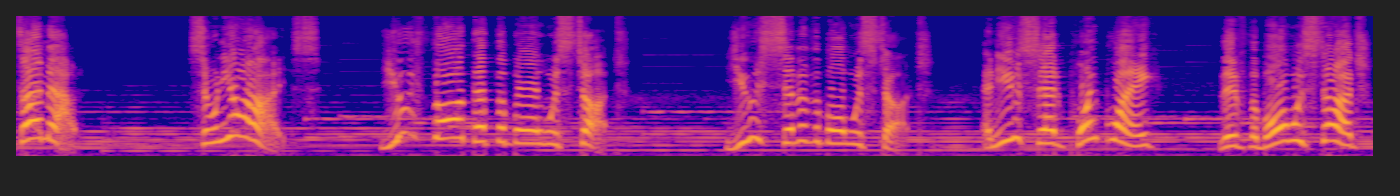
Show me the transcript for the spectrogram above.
Time out. So, in your eyes, you thought that the ball was touched. You said that the ball was touched. And you said point blank that if the ball was touched,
